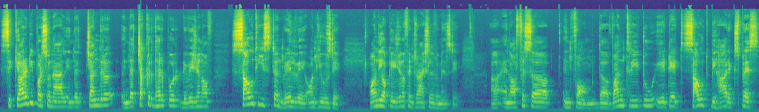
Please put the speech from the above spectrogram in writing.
security personnel in the Chandra in the Chakradharpur division of Southeastern Railway on Tuesday, on the occasion of International Women's Day. Uh, an officer informed the 13288 South Bihar Express,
